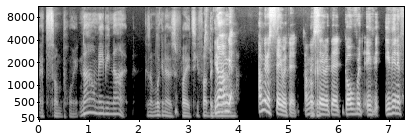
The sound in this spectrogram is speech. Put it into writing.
at some point. No, maybe not. Because I'm looking at his fights. He fought You know, I'm g- I'm gonna stay with it. I'm gonna Okay. stay with it. Go with if even if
